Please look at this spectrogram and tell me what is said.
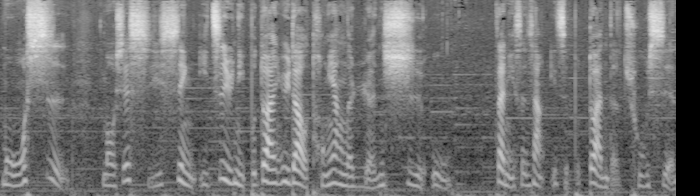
模式、某些习性，以至于你不断遇到同样的人事物，在你身上一直不断的出现。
